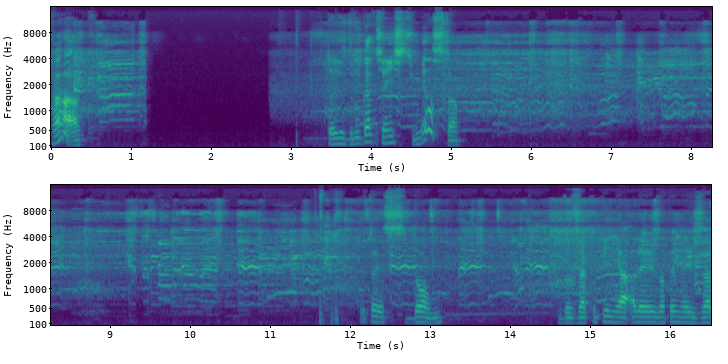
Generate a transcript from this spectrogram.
Tak. To jest druga część miasta. Tutaj jest dom do zakupienia, ale zapewne jest za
